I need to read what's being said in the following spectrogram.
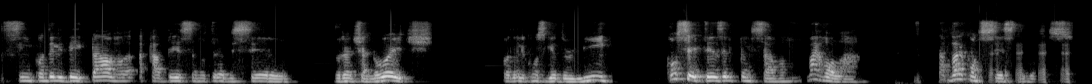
assim, quando ele deitava a cabeça no travesseiro durante a noite, quando ele conseguia dormir, com certeza ele pensava, vai rolar. Vai acontecer esse negócio.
